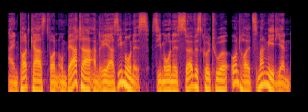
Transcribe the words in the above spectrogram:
ein Podcast von Umberta Andrea Simonis, Simonis Servicekultur und Holzmann Medien.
